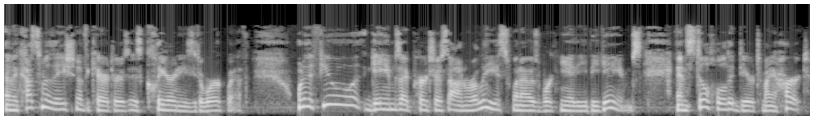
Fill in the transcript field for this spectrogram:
and the customization of the characters is clear and easy to work with. One of the few games I purchased on release when I was working at EB Games, and still hold it dear to my heart.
